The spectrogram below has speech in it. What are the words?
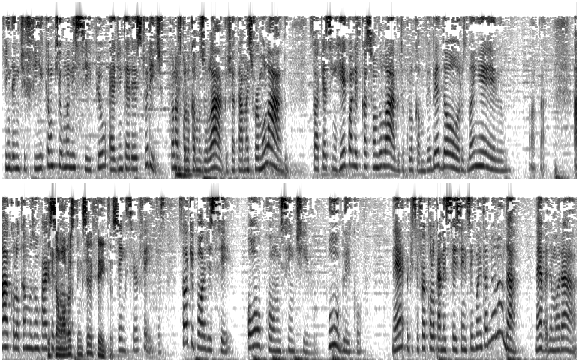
que identificam que o município é de interesse turístico. Então nós uhum. colocamos o lago, já está mais formulado. Só que assim, requalificação do lago, então colocamos bebedouros, banheiro. Opa. Ah, colocamos um parque. Que são obras que têm que ser feitas. Tem que ser feitas. Só que pode ser ou com incentivo público, né? Porque se for colocar nesses 650 mil, não dá né? Vai demorar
